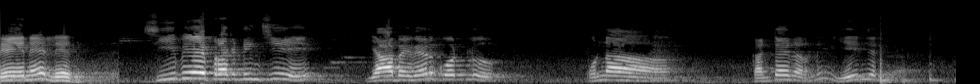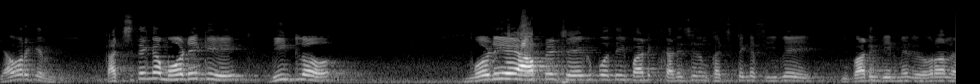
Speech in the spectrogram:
లేనే లేదు. సిబిఐ ప్రకటించి యాభై వేల కోట్లు ఉన్న కంటైనర్ని ఏం జరిగింది? ఎవరికి? ఖచ్చితంగా మోడీకి దీంట్లో మోడీ ఆపరేట్ చేయకపోతే ఈ పాటికి కనీసం ఖచ్చితంగా సిబిఐ ఈ పాటికి దీని మీద వివరాలు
